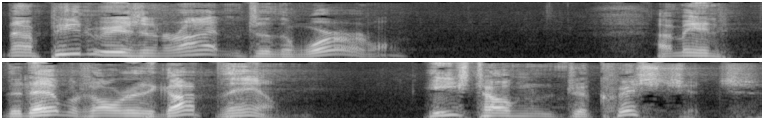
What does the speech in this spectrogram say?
Now, Peter isn't writing to the world. I mean, the devil's already got them. He's talking to Christians,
